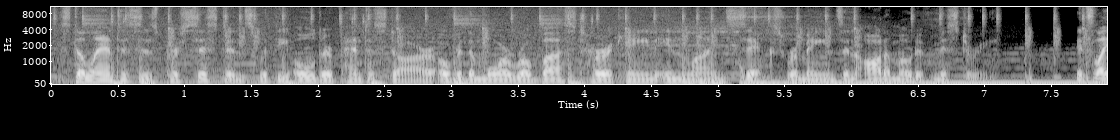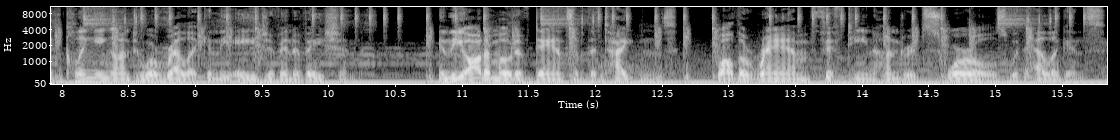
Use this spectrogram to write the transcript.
Stellantis' persistence with the older Pentastar over the more robust Hurricane Inline 6 remains an automotive mystery. It's like clinging onto a relic in the age of innovation. In the automotive dance of the Titans, while the Ram 1500 swirls with elegance,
